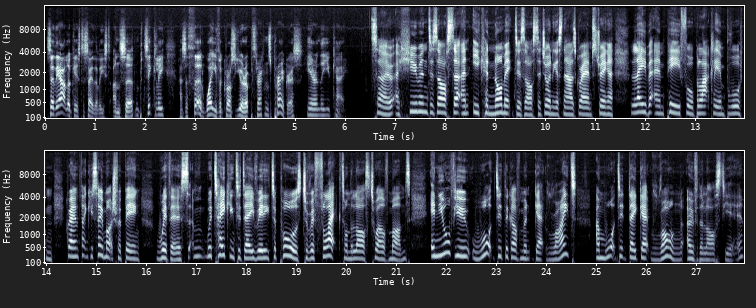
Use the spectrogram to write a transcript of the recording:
So the outlook is, to say the least, uncertain, particularly as a third wave across Europe threatens progress here in the UK. So, a human disaster and economic disaster. Joining us now is Graham Stringer, Labour MP for Blackley and Broughton. Graham, thank you so much for being with us. Um, we're taking today really to pause to reflect on the last 12 months. In your view, what did the government get right and what did they get wrong over the last year?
